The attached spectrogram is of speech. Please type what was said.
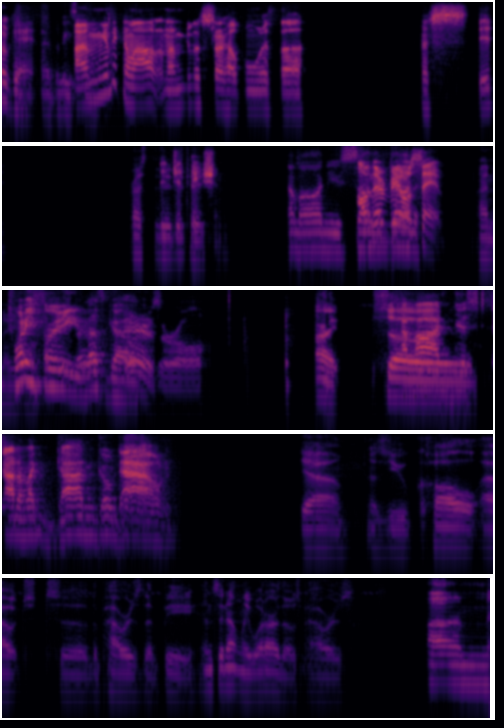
Okay. I believe. I'm gonna come out and I'm gonna start helping with uh prestid Prestidigitation. digitation. Come on, you. Son I'll never a be able to say it. I know. you. Twenty-three. There- Let's go. There's a roll. All right. So Come on, you son of a gun, go down. yeah, as you call out to the powers that be. Incidentally, what are those powers? Um,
